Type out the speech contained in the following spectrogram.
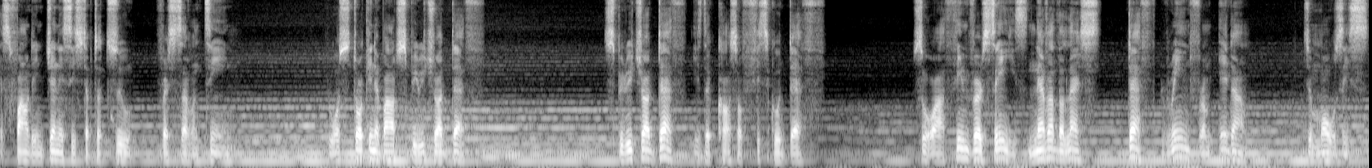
as found in Genesis chapter 2, verse 17. He was talking about spiritual death. Spiritual death is the cause of physical death. So our theme verse says, Nevertheless, death reigned from Adam to Moses,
